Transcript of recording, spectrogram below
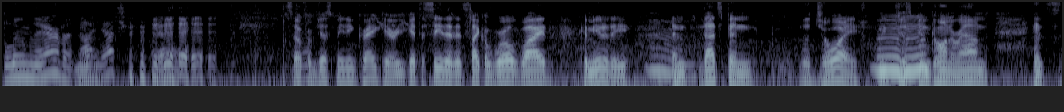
bloom there, but not yet. Yeah. So from just meeting Craig here, you get to see that it's like a worldwide community, mm. and that's been the joy. We've just mm-hmm. been going around. It's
